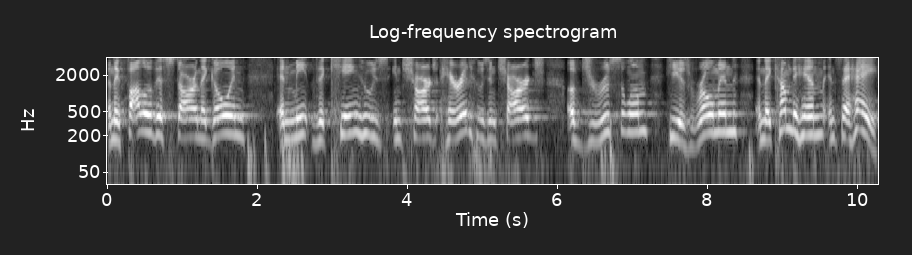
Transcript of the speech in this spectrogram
And they follow this star and they go in and meet the king who's in charge, Herod, who's in charge of Jerusalem. He is Roman. And they come to him and say, Hey,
